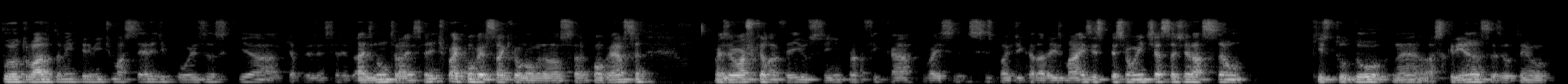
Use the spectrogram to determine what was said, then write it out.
por outro lado também permite uma série de coisas que a, que a presencialidade não traz. A gente vai conversar aqui ao longo da nossa conversa, mas eu acho que ela veio sim para ficar, vai se, se expandir cada vez mais, especialmente essa geração que estudou, né? As crianças, eu tenho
